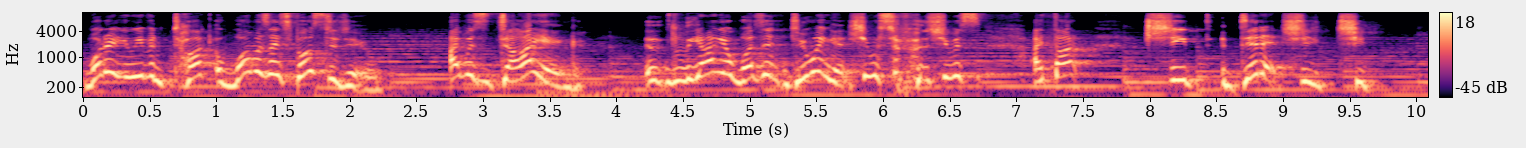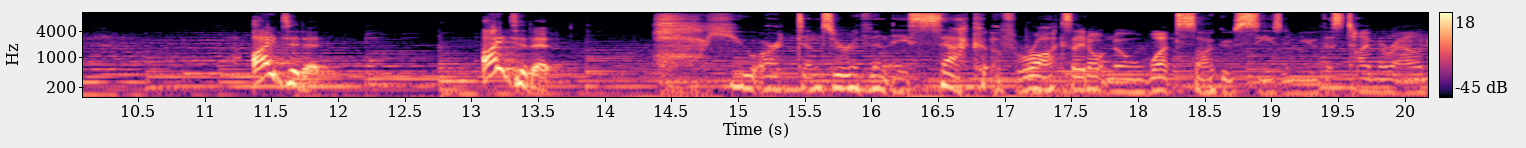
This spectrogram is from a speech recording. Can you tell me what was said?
What are you even talking? What was I supposed to do? I was dying. Liangya wasn't doing it. She was supposed. She was. I thought she did it. She she. I did it. I did it. You are denser than a sack of rocks. I don't know what Sagu sees in you this time around.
